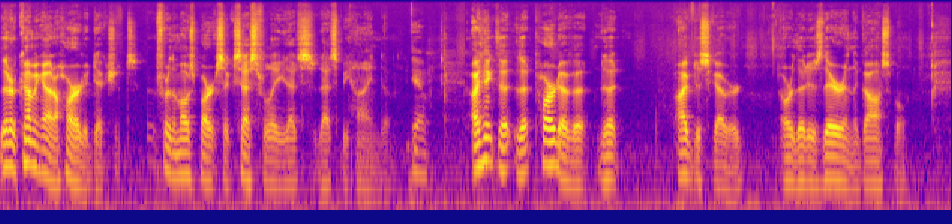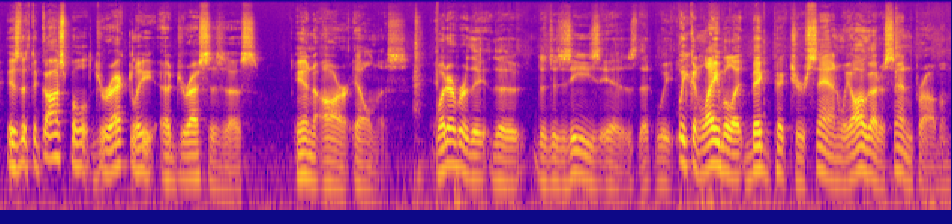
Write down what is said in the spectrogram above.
that are coming out of hard addictions. For the most part, successfully. That's that's behind them. Yeah. I think that that part of it that I've discovered, or that is there in the gospel, is that the gospel directly addresses us in our illness. Whatever the, the, the disease is that we, we can label it big picture sin. We all got a sin problem.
